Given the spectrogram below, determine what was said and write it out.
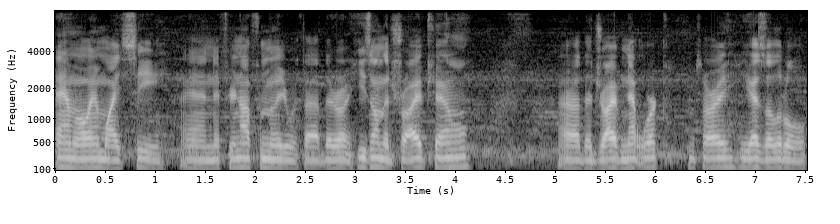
Ammo NYC. And if you're not familiar with that, there are he's on the Drive channel, uh, the Drive Network. I'm sorry. He has a little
